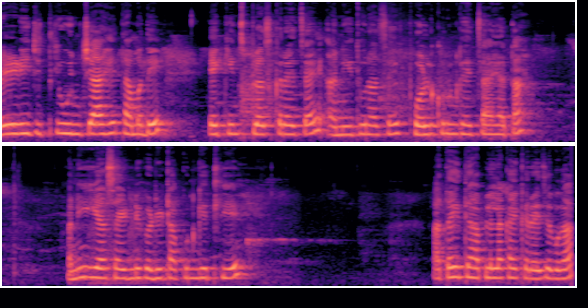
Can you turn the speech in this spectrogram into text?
रेडी जितकी उंची आहे त्यामध्ये एक इंच प्लस करायचं आहे आणि इथून असं हे फोल्ड करून घ्यायचं आहे आता. आणि या साईडने कढी टाकून घेतली आहे. आता इथे आपल्याला काय करायचं बघा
